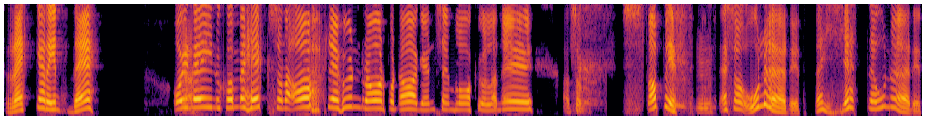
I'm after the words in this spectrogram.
Räcker inte det? Oj ja. nej, nu kommer häxorna. Åh, det är hundra år på dagen sen Blåkulla. Nej, alltså stop it. Mm. Det är så onödigt. Det är jätteonödigt.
